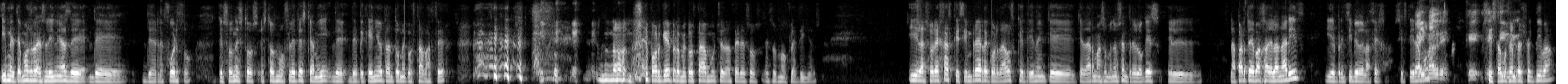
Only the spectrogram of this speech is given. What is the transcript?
y metemos las líneas de, refuerzo, que son estos, estos mofletes que a mí de, pequeño tanto me costaba hacer. no, sé por qué, pero me costaba mucho de hacer esos, esos mofletillos. Y las orejas que siempre recordaos que tienen que quedar más o menos entre lo que es la parte baja de la nariz y el principio de la ceja. Si estiramos, madre, si estamos en perspectiva.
